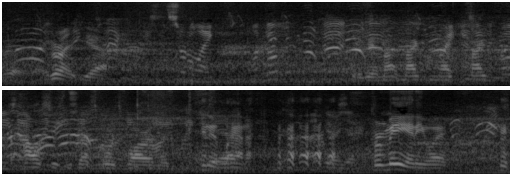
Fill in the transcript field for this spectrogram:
real. Right. Yeah. Sort of like, But again, my, my, my, my house is the best sports bar in, the, in Atlanta. For me, anyway.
